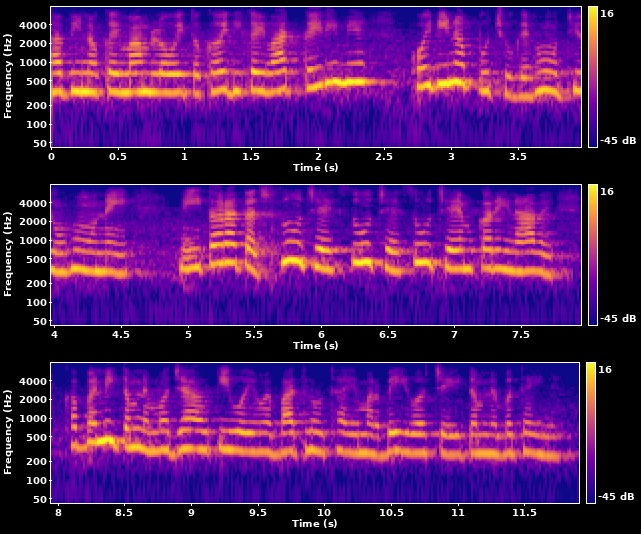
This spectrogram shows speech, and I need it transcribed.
ભાભીનો કઈ મામલો હોય તો કઈ દી કઈ વાત કરી મેં. કોઈ દી ન પૂછું કે હું થયું હું નહીં. ને ઈ તરત જ શું છે શું છે શું છે એમ કરીને આવે. ખબર નહીં તમને મજા આવતી હોય, એમાં બાથરૂમ થાય, અમારા બે વચ્ચે એ તમને બધાઈને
